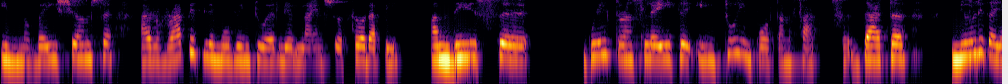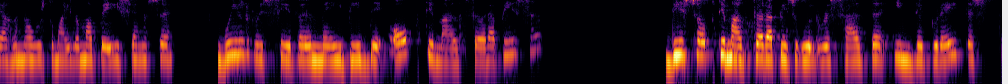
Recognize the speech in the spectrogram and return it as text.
innovations are rapidly moving to earlier lines of therapy and this will translate in two important facts that uh, newly diagnosed myeloma patients will receive uh, maybe the optimal therapies. These optimal therapies will result in the greatest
